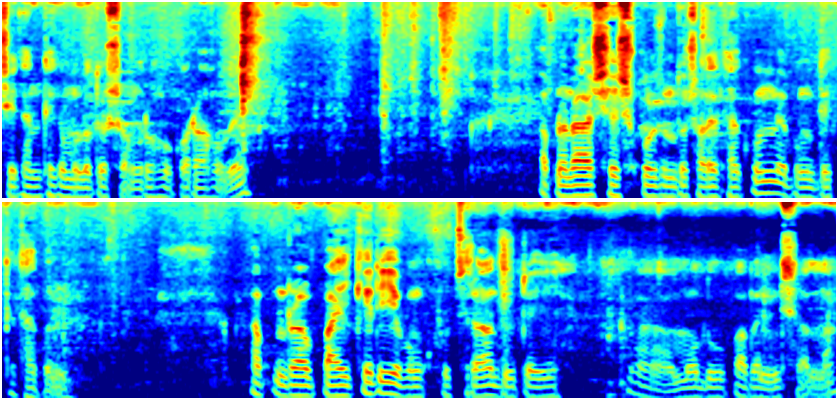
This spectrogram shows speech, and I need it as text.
সেখান থেকে মূলত সংগ্রহ করা হবে। আপনারা শেষ পর্যন্ত সাথে থাকুন এবং দেখতে থাকুন। আপনারা পাইকারি এবং খুচরা দুটাই মধু পাবেন ইনশাল্লাহ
